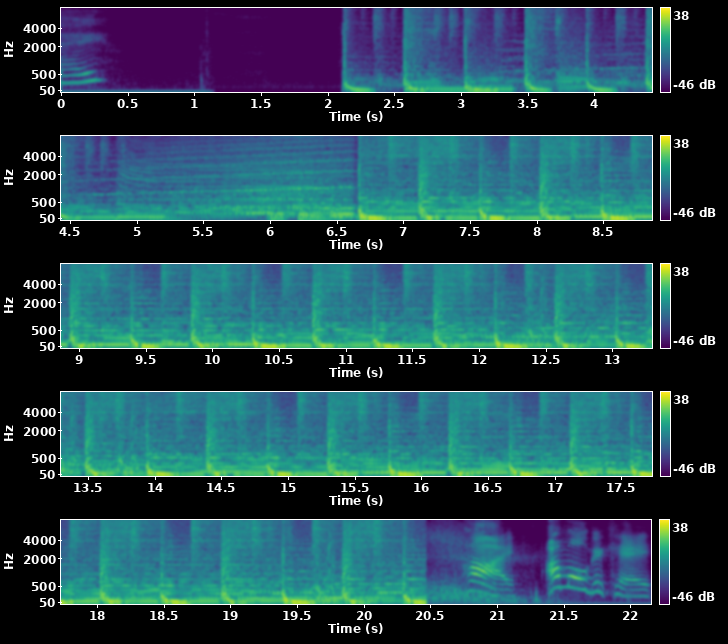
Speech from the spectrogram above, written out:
okay? Hi, I'm Olga Kay,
